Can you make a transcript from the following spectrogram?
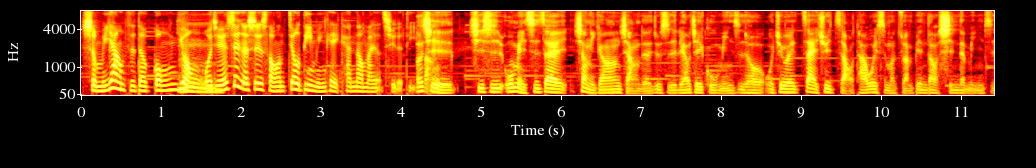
什么样子的功用。嗯、我觉得这个是从旧地名可以看到蛮有趣的地方。而且其实我每次在像你刚刚讲的，就是了解古名之后，我就会再去找它为什么转变到新的名字。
